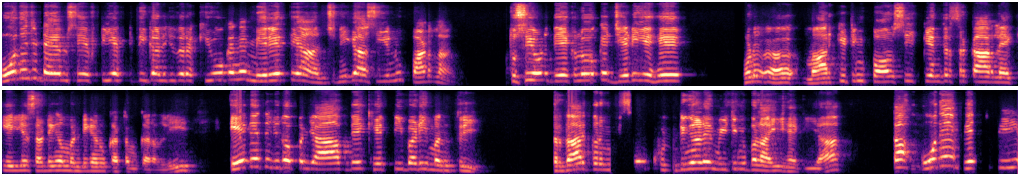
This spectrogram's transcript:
ਉਹਦੇ ਚ ਡੈਮ ਸੇਫਟੀ ਐਕਟ ਦੀ ਗੱਲ ਜਦੋਂ ਰੱਖੀ, ਉਹ ਕਹਿੰਦੇ, ਮੇਰੇ ਧਿਆਨ ਚ ਨਹੀਂਗਾ ਅਸੀਂ ਇਹਨੂੰ ਪੜ੍ਹ ਲਾਂਗੇ। ਤੁਸੀਂ ਹੁਣ ਦੇਖ ਲਓ ਕਿ ਜਿਹੜੀ ਇਹ ਹੁਣ ਮਾਰਕੀਟਿੰਗ ਪਾਲਿਸੀ ਕੇਂਦਰ ਸਰਕਾਰ ਲੈ ਕੇ ਆਈ ਹੈ ਸਾਡੀਆਂ ਮੰਡੀਆਂ ਨੂੰ ਖਤਮ ਕਰਨ ਲਈ। ਇਹਦੇ ਤੇ ਜਦੋਂ ਪੰਜਾਬ ਦੇ ਖੇਤੀਬਾੜੀ ਮੰਤਰੀ ਸਰਦਾਰ ਗੁਰਮੀਤ ਸਿੰਘ ਖੁੱਡੀਆਂ ਨੇ ਮੀਟਿੰਗ ਬੁਲਾਈ ਹੈਗੀ ਆ, ਤਾਂ ਉਹਦੇ ਵਿੱਚ ਵੀ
